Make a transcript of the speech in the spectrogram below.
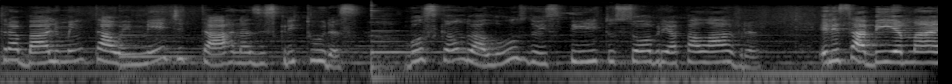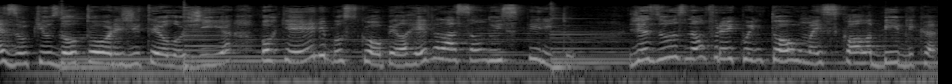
trabalho mental em meditar nas Escrituras, buscando a luz do Espírito sobre a palavra. Ele sabia mais do que os doutores de teologia, porque ele buscou pela revelação do Espírito. Jesus não frequentou uma escola bíblica,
